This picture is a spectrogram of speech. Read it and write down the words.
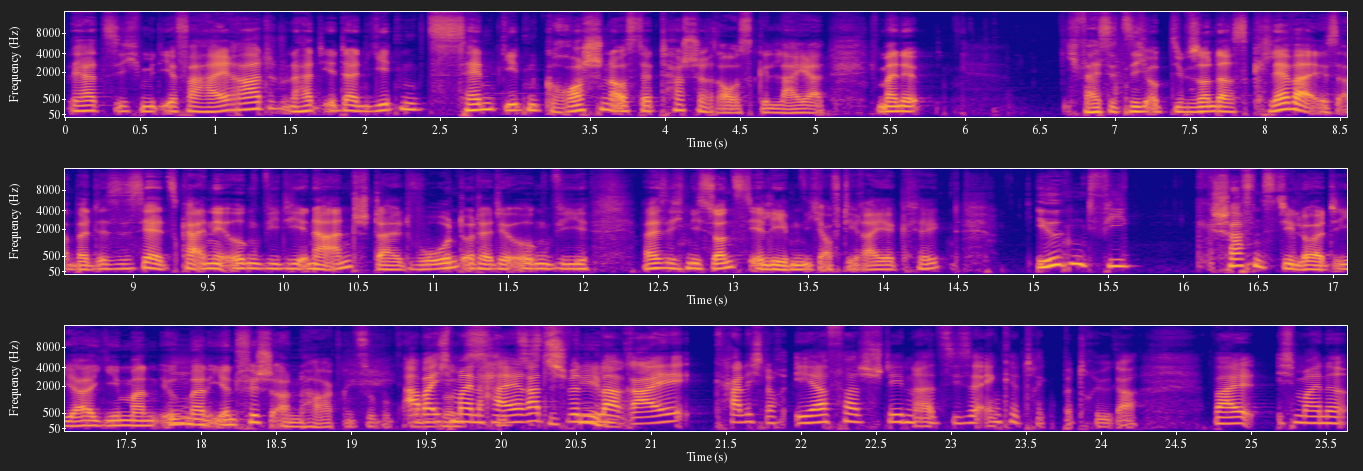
er hat sich mit ihr verheiratet und hat ihr dann jeden Cent, jeden Groschen aus der Tasche rausgeleiert. Ich meine, ich weiß jetzt nicht, ob die besonders clever ist, aber das ist ja jetzt keine irgendwie, die in einer Anstalt wohnt oder die irgendwie, weiß ich nicht, sonst ihr Leben nicht auf die Reihe kriegt. Irgendwie schaffen es die Leute ja, jemanden irgendwann ihren Fisch anhaken zu bekommen. Mhm. Aber ich meine. Heiratsschwindlerei kann ich noch eher verstehen als diese Enkeltrickbetrüger. Weil ich meine,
